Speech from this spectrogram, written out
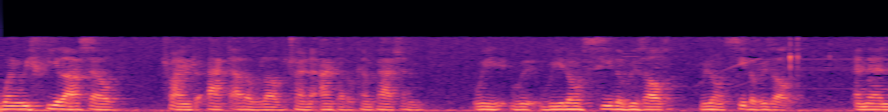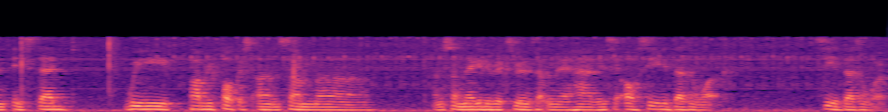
when we feel ourselves trying to act out of love, trying to act out of compassion, we, we, we don't see the result. We don't see the result, and then instead we probably focus on some uh, on some negative experience that we may have and say, "Oh, see, it doesn't work. See, it doesn't work."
